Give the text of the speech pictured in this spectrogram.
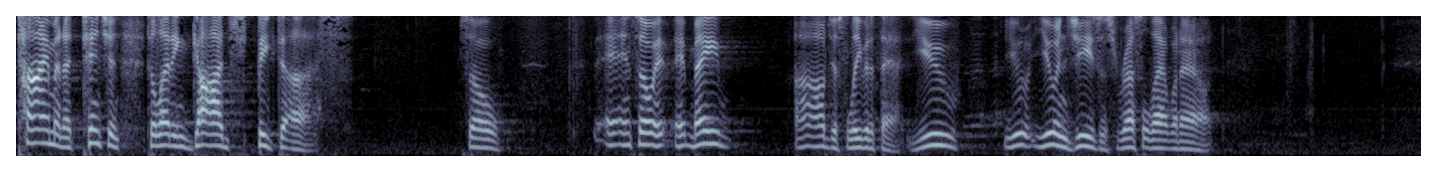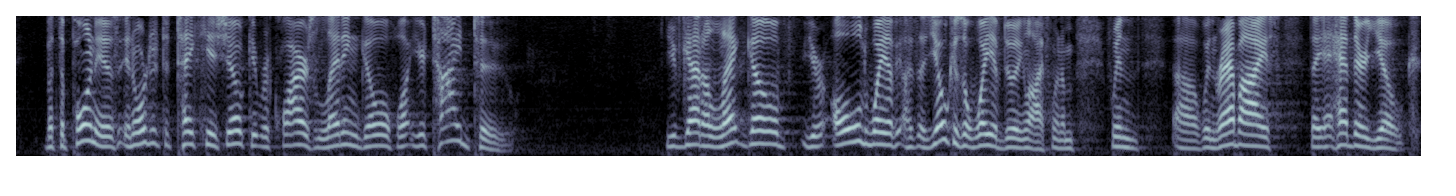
time and attention to letting God speak to us. So, and so it, it may, I'll just leave it at that. You, you, you and Jesus wrestle that one out. But the point is, in order to take his yoke, it requires letting go of what you're tied to. You've got to let go of your old way of a yoke is a way of doing life. When when uh, when rabbis they had their yoke,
